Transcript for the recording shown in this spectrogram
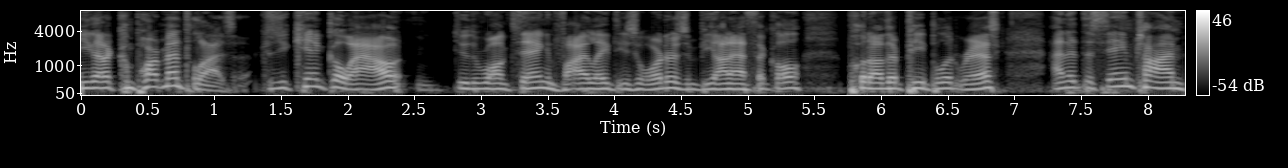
you got to compartmentalize it because you can't go out and do the wrong thing and violate these orders and be unethical, put other people at risk, and at the same time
